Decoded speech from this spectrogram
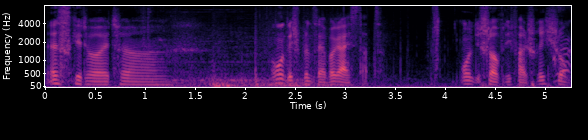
Es geht weiter. Und ich bin sehr begeistert. Und ich laufe in die falsche Richtung.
